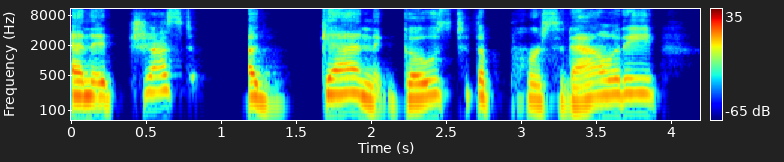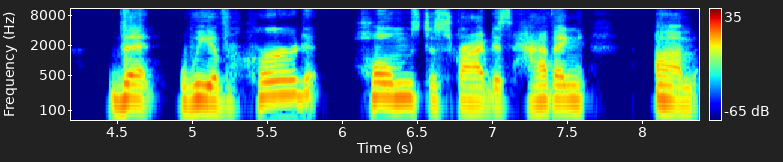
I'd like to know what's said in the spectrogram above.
And it just, again, goes to the personality that we have heard Holmes described as having um,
